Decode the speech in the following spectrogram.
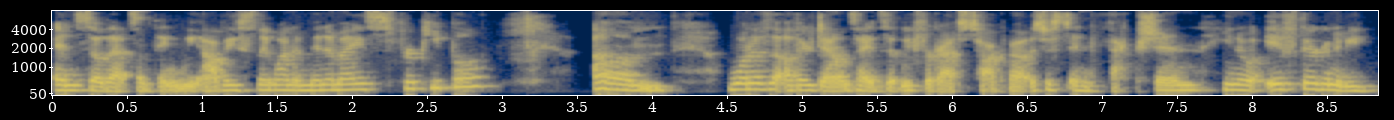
And so that's something we obviously want to minimize for people. Um, one of the other downsides that we forgot to talk about is just infection. You know, if they're going to be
